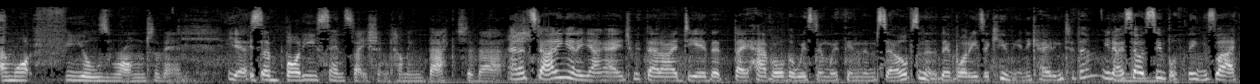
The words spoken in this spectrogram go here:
and what feels wrong to them. Yes. It's a body sensation coming back to that. And it's starting at a young age with that idea that they have all the wisdom within themselves and that their bodies are communicating to them. You know, so it's mm. simple things like,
